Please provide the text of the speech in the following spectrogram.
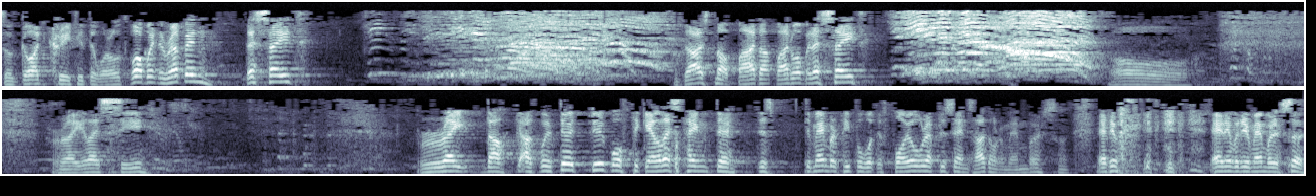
So God created the world. What about the ribbon? This side? That's not bad, not bad. What about this side? Oh. Right, let's see. Right, now, uh, we'll do, do both together. This time, the, this, remember people what the foil represents? I don't remember. So anyway, anybody remember? So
